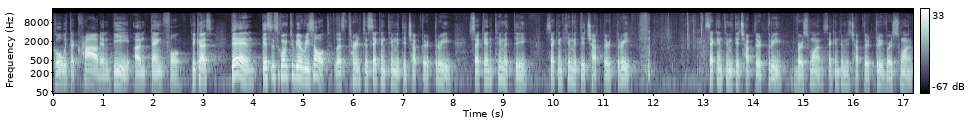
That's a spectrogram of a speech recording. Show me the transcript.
go with the crowd and be unthankful? Because then this is going to be a result. Let's turn to 2 Timothy chapter 3. 2 Timothy, 2 Timothy chapter 3. 2 Timothy chapter 3, verse 1. 2 Timothy chapter 3, verse 1.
